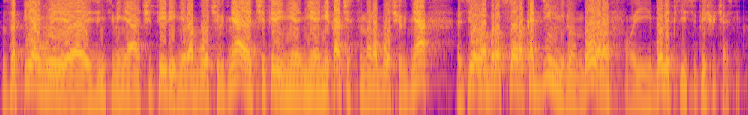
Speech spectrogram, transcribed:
за первые, извините меня, 4 нерабочих дня, 4 не, не, некачественно рабочих дня сделал оборот 41 миллион долларов и более 50 тысяч участников.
